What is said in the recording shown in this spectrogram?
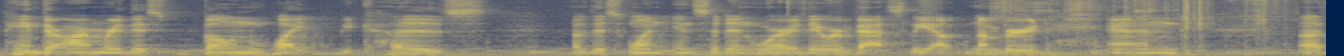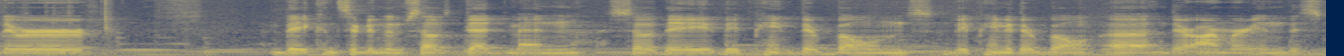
paint their armor this bone white because of this one incident where they were vastly outnumbered and uh, they were they considered themselves dead men, so they, they paint their bones. They painted their bone uh, their armor in this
